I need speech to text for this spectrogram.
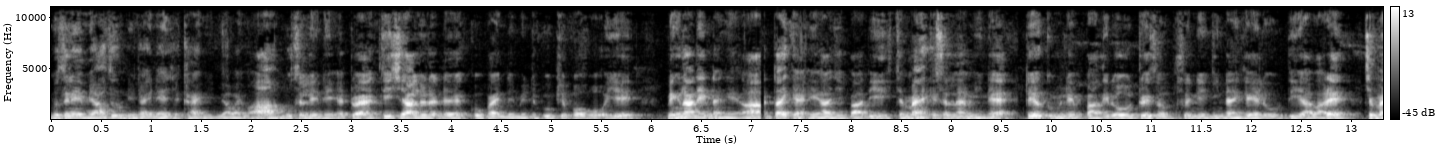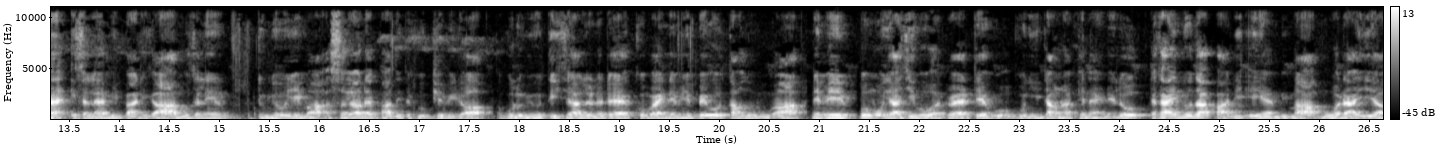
မွတ်စလင်အများစုနေထိုင်တဲ့ရခိုင်ပြည်မြောက်ပိုင်းမှာမွတ်စလင်တွေအတွက်တိကျလွတ်လပ်တဲ့ကိုယ်ပိုင်နေမြေတစ်ခုဖြစ်ပေါ်ဖို့အရေးမင်္ဂလာဒေ့ရှ်နိုင်ငံကအတိုက်ခံအင်အားကြီးပါတီဂျမန်အစ္စလမ်မီနဲ့တရုတ်ကွန်မြူနစ်ပါတီတို့တွေ့ဆုံဆွေးနွေးညှိနှိုင်းခဲ့လို့သိရပါတယ်။ဂျမန်အစ္စလမ်မီပါတီကမွတ်စလင်လူမျိုးရေးမှာအစွန်းရောက်တဲ့ပါတီတစ်ခုဖြစ်ပြီးတော့အခုလိုမျိုးတိကျလွတ်လပ်တဲ့ကိုယ်ပိုင်နေမြေပေးဖို့တောင်းဆိုမှုကနေမြေပုံမရရှိဖို့အတွက်တရုတ်ကိုအကူအညီတောင်းတာဖြစ်နိုင်တယ်လို့ရခိုင်မျိုးသားပါတီ ANP မှာမူဝါဒရေးရာ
